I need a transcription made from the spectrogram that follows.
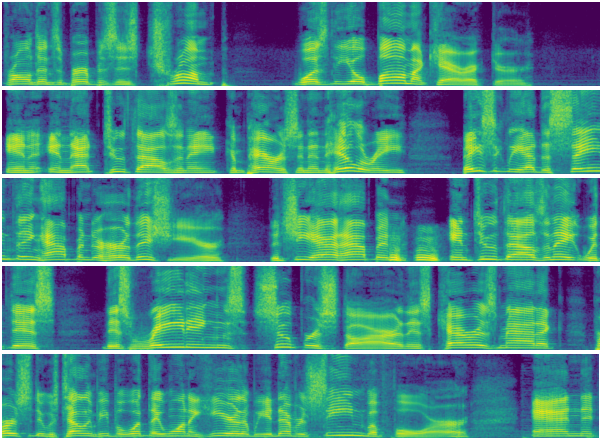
for all intents and purposes, Trump was the Obama character in in that 2008 comparison, and Hillary basically had the same thing happen to her this year that she had happen in 2008 with this this ratings superstar, this charismatic person who was telling people what they want to hear that we had never seen before, and it,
